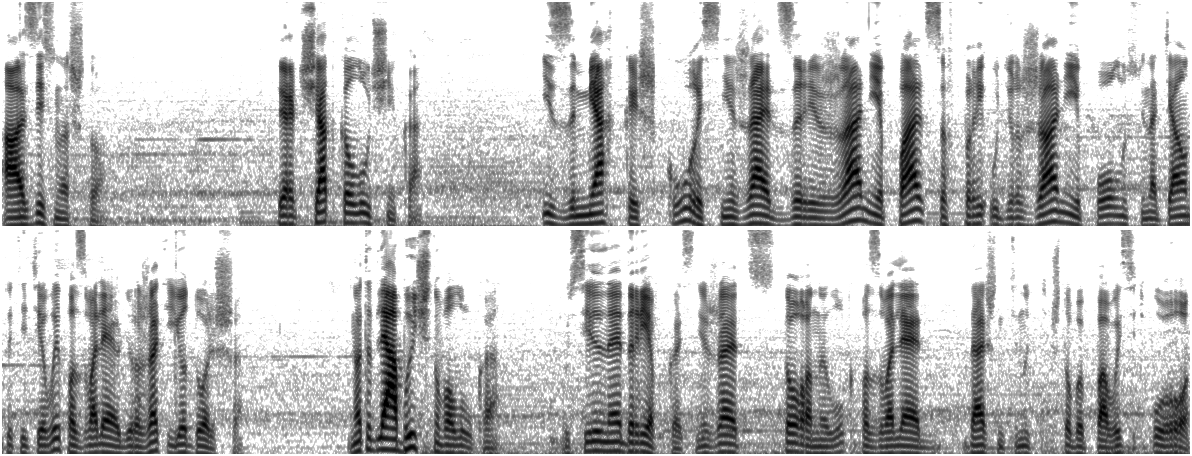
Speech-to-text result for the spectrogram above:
А здесь у нас что? Перчатка лучника. Из мягкой шкуры снижает заряжание пальцев при удержании полностью натянутой тетивы, позволяя удержать ее дольше. Но это для обычного лука. Усиленная древка снижает стороны лука, позволяет дальше натянуть, чтобы повысить урон.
